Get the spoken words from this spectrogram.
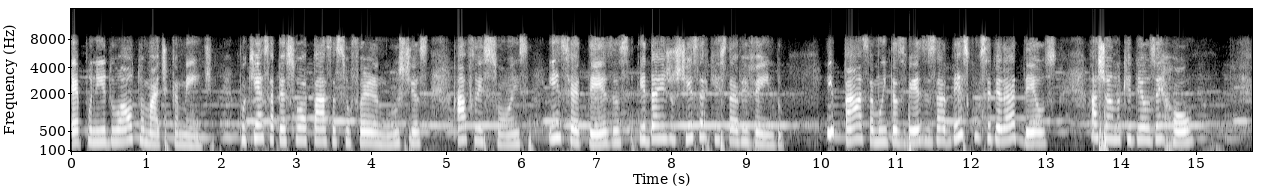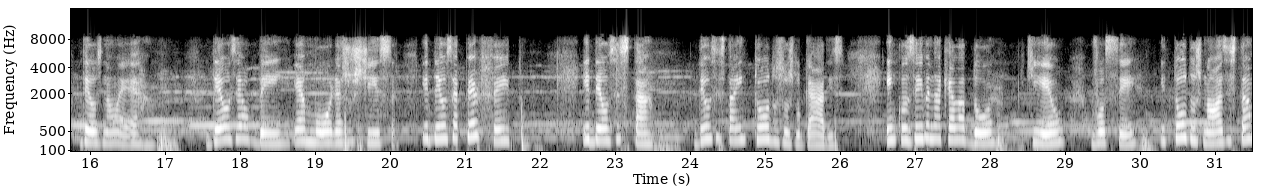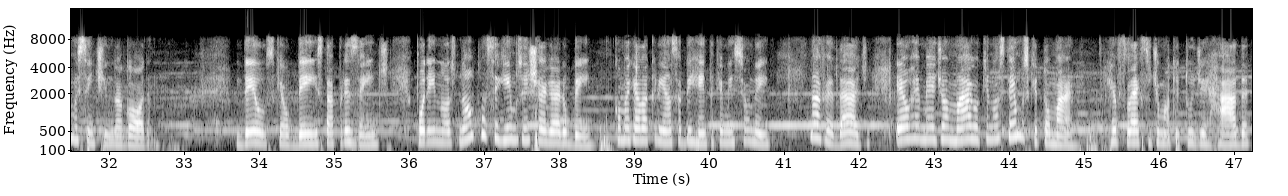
é punido automaticamente, porque essa pessoa passa a sofrer angústias, aflições, incertezas e da injustiça que está vivendo. E passa muitas vezes a desconsiderar Deus, achando que Deus errou. Deus não erra. Deus é o bem, é amor, é justiça. E Deus é perfeito. E Deus está. Deus está em todos os lugares, inclusive naquela dor que eu, você e todos nós estamos sentindo agora. Deus, que é o bem, está presente, porém nós não conseguimos enxergar o bem, como aquela criança birrenta que mencionei. Na verdade, é o remédio amargo que nós temos que tomar, reflexo de uma atitude errada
